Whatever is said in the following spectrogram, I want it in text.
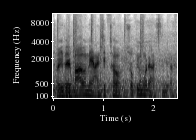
저희들 마음의 안식처 쇼핑몰에 왔습니다.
